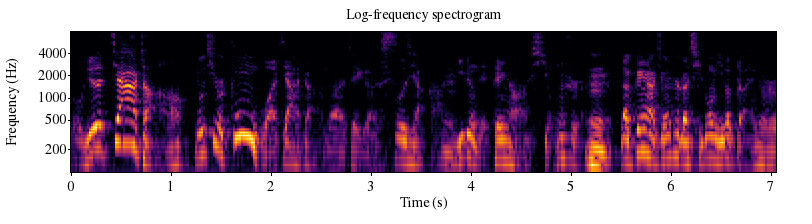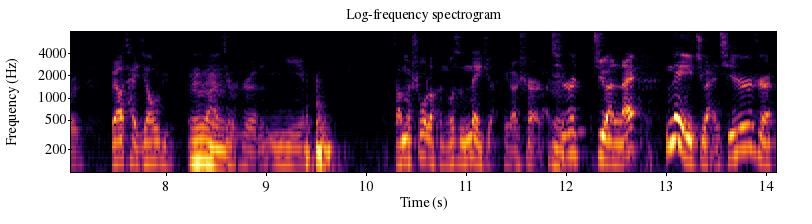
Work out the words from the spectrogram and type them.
我觉得家长，尤其是中国家长的这个思想啊，一定得跟上形势，嗯，那跟上形势的其中一个表现就是不要太焦虑，是吧？就是你，咱们说了很多次内卷这个事儿了，其实卷来内卷其实是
